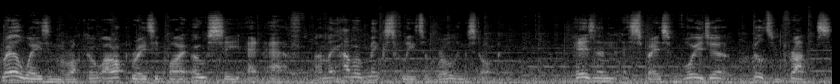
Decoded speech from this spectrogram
Railways in Morocco are operated by ONCF and they have a mixed fleet of rolling stock. Here's an Espace Voyager built in France.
